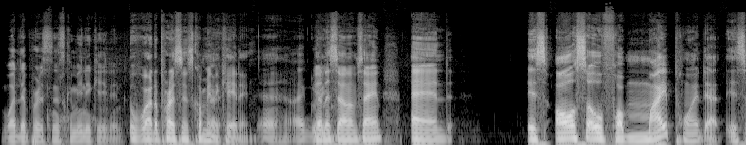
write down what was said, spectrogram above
What the person is communicating. what the person is communicating. Yeah, I agree. You understand what I'm saying? And it's also for my point that it's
